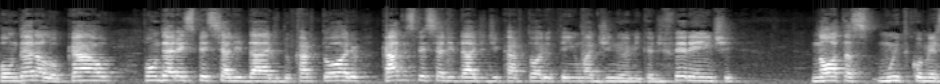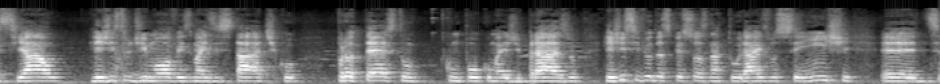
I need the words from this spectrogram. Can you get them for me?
Pondera local, pondera a especialidade do cartório. Cada especialidade de cartório tem uma dinâmica diferente. Notas muito comercial, registro de imóveis mais estático, protesto com um pouco mais de prazo, registro civil das pessoas naturais, você enche, é, você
